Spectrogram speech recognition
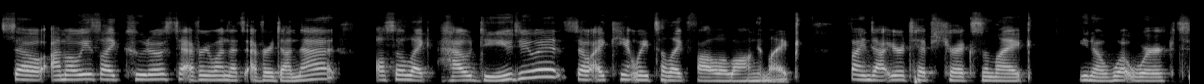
So I'm always like, kudos to everyone that's ever done that also like how do you do it so i can't wait to like follow along and like find out your tips tricks and like you know what worked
